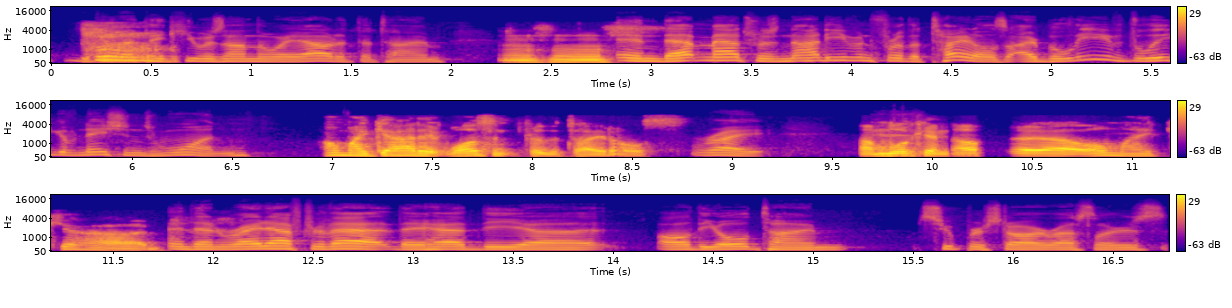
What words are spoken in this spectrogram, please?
because I think he was on the way out at the time. Mm-hmm. And that match was not even for the titles. I believe the League of Nations won. Oh my god, it wasn't for the titles. Right. I'm And- looking up. Uh, oh my god. And then right after that, they had the uh, all the old time superstar wrestlers,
